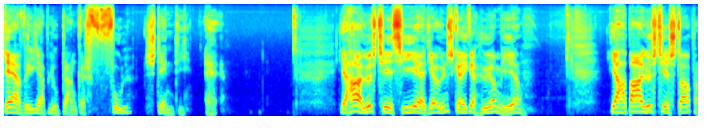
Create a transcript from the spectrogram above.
Der vil jeg blive blanket fuldstændig af. Jeg har lyst til at sige, at jeg ønsker ikke at høre mere. Jeg har bare lyst til at stoppe.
